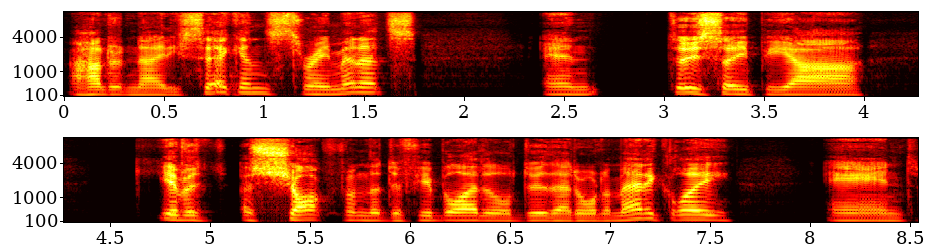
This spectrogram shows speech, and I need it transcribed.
180 seconds, three minutes, and do CPR, give a, a shock from the defibrillator, it'll do that automatically. And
